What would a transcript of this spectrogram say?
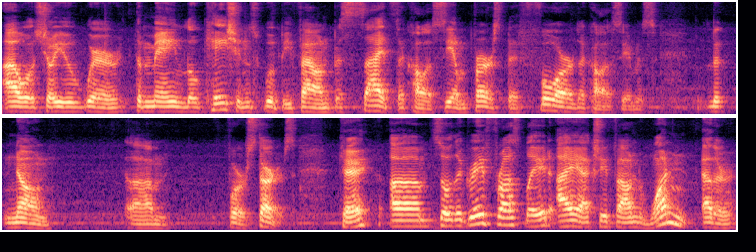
I will show you where the main locations would be found besides the Colosseum first, before the Colosseum is known um, for starters. Okay, um, so the Great Frostblade, I actually found one other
